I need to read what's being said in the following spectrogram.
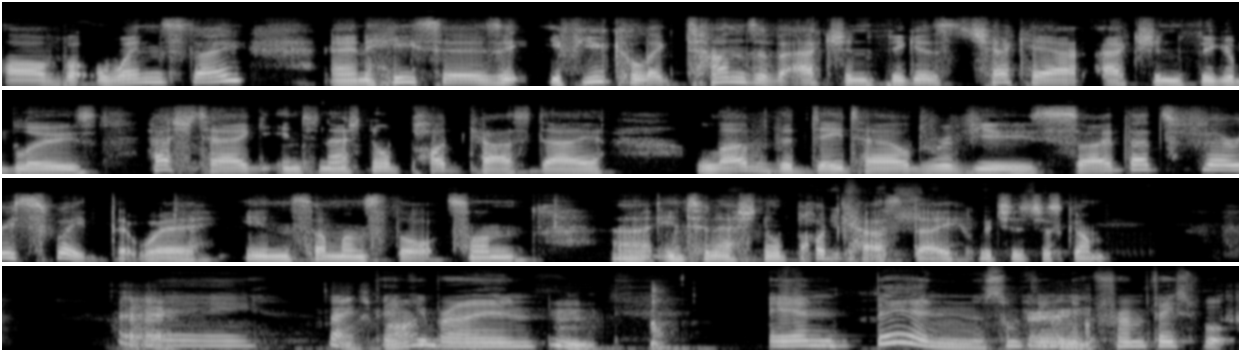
of Wednesday, and he says if you collect tons of action figures, check out Action Figure Blues hashtag International Podcast Day. Love the detailed reviews. So that's very sweet that we're in someone's thoughts on uh, International Podcast Day, which has just gone. Hey, Hey. thanks, Thank Brian. you, Brian. Hmm. And Ben, something from Facebook.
